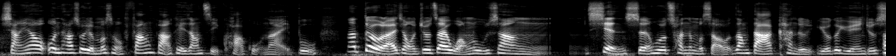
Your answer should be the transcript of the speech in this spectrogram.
想要问他说有没有什么方法可以让自己跨过那一步。那对我来讲，我就在网络上。现身或者穿那么少，让大家看的有一个原因，就是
